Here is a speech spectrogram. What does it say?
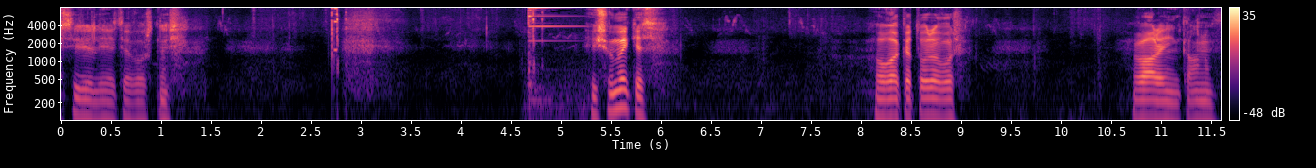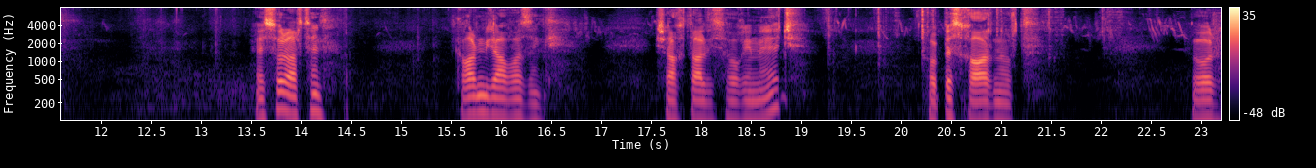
սիրելի հետևորդներ։ Հիշում եք ես հողակտորը, որ վար էինք անում։ Այսօր արդեն կարմիր ավազ ենք շախ տալիս հողի մեջ, որպես խառնորդ, որ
